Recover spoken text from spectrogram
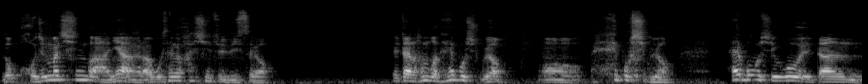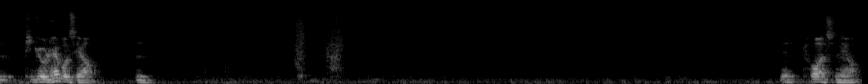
너 거짓말 치는 거 아니야? 라고 생각하실 수도 있어요. 일단 한번 해보시고요. 어, 해보시고요. 해보시고 일단 비교를 해보세요. 네, 좋아지네요.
